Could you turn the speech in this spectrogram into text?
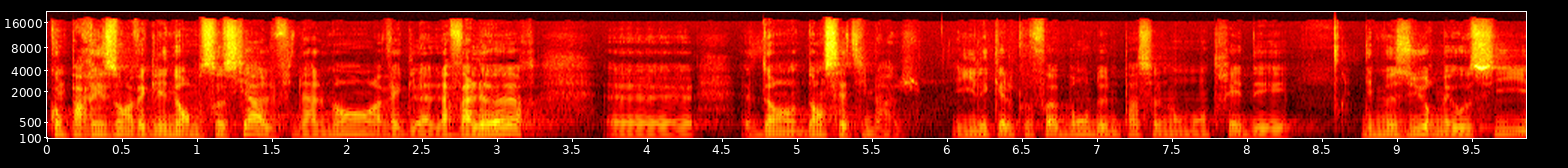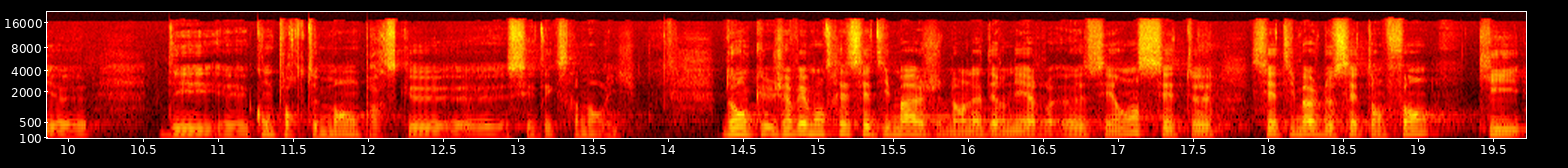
comparaison avec les normes sociales, finalement, avec la, valeur euh, dans, cette image. Et il est quelquefois bon de ne pas seulement montrer des, mesures, mais aussi euh, des comportements, parce que c'est extrêmement riche. Donc j'avais montré cette image dans la dernière séance, cette, cette image de cet enfant qui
